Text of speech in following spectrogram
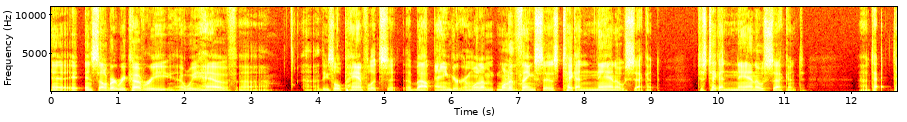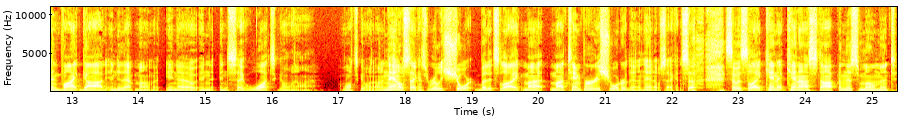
uh, in celebrate recovery uh, we have uh, uh, these little pamphlets about anger, and one of them, one of the things says take a nanosecond, just take a nanosecond uh, to to invite God into that moment, you know, and and say what's going on what's going on? A nanosecond's really short, but it's like my my temper is shorter than a nanosecond. So so it's like can it can I stop in this moment,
